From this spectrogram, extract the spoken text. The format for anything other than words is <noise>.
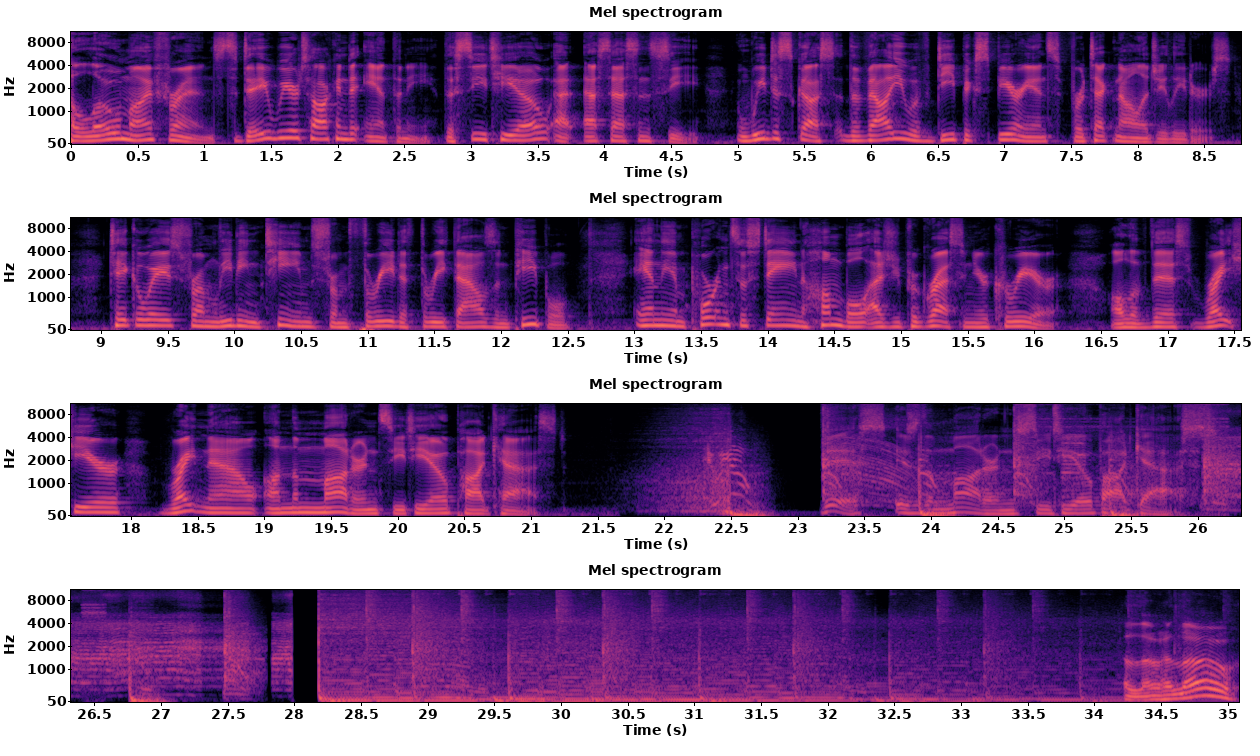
Hello, my friends. Today we are talking to Anthony, the CTO at SS&C, and we discuss the value of deep experience for technology leaders, takeaways from leading teams from 3 to 3,000 people, and the importance of staying humble as you progress in your career. All of this right here, right now on the Modern CTO podcast. Here we go. This is the Modern CTO Podcast. Hello, hello.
